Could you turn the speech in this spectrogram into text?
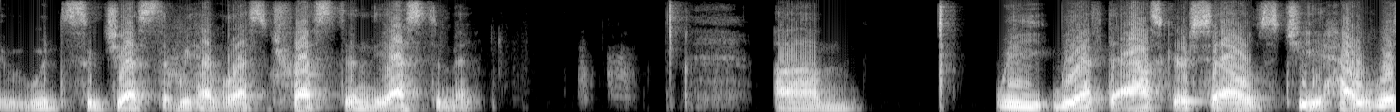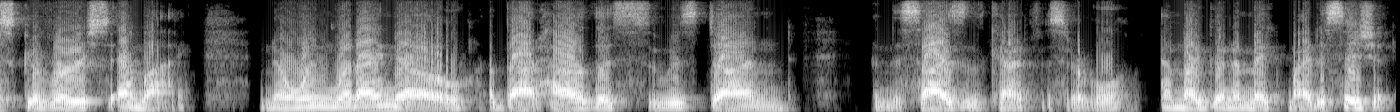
would suggest that we have less trust in the estimate. Um, we, we have to ask ourselves, gee, how risk averse am I? Knowing what I know about how this was done and the size of the confidence interval, am I going to make my decision?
